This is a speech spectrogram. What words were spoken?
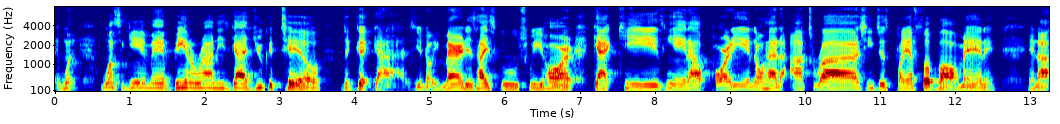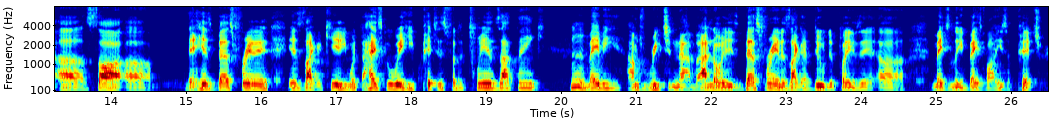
Once again, man, being around these guys, you could tell the good guys. You know, he married his high school sweetheart, got kids. He ain't out partying, don't have an entourage. He just playing football, man. And and I uh, saw uh, that his best friend is like a kid he went to high school with. He pitches for the Twins, I think. Hmm. Maybe I'm reaching now, but I know his best friend is like a dude that plays in uh, Major League Baseball. He's a pitcher,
